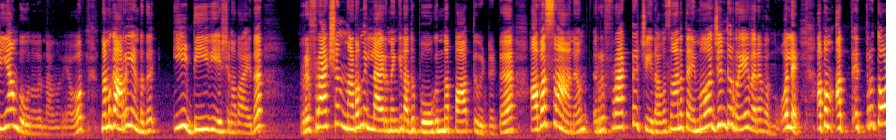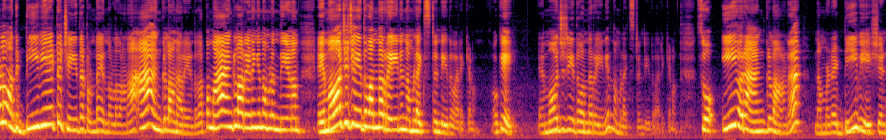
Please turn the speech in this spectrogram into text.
ചെയ്യാൻ പോകുന്നത് എന്താണെന്ന് അറിയാവോ? നമുക്ക് അറിയേണ്ടത് ഈ ഡീവിയേഷൻ അതായത് റിഫ്രാക്ഷൻ നടന്നില്ലായിരുന്നെങ്കിൽ അത് പോകുന്ന പാത്ത് വിട്ടിട്ട് അവസാനം റിഫ്രാക്ട് ചെയ്ത് അവസാനത്തെ എമർജന്റ് റേ വരെ വന്നു അല്ലേ? അപ്പം എത്രത്തോളം അത് ഡീവിയേറ്റ് ചെയ്തിട്ടുണ്ട് എന്നുള്ളതാണ് ആ ആംഗിളാണ് അറിയേണ്ടത്. അപ്പം ആ ആംഗിൾ അറിയണമെങ്കിൽ നമ്മൾ എന്ത് ചെയ്യണം? എമർജ് ചെയ്ത് വന്ന റേനെ നമ്മൾ എക്സ്റ്റെൻഡ് ചെയ്ത് വരയ്ക്കണം. ഓക്കെ എമർജ് ചെയ്ത് വന്ന റേനെ നമ്മൾ എക്സ്റ്റെൻഡ് ചെയ്ത് വരയ്ക്കണം. സോ ഈ ഒരു ആംഗിളാണ് നമ്മുടെ ഡീവിയേഷൻ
